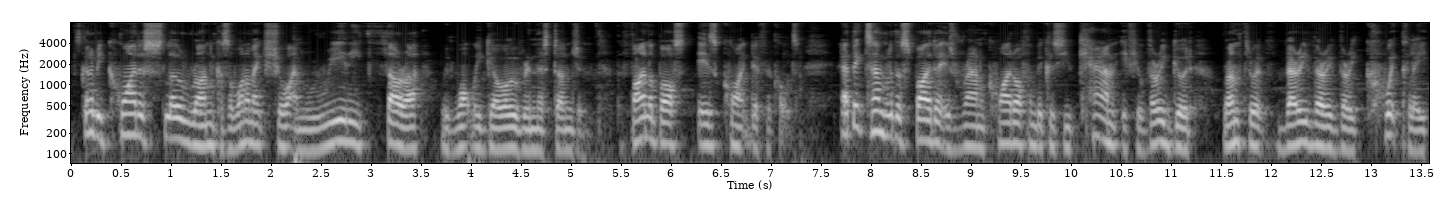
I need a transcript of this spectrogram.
It's going to be quite a slow run because I want to make sure I'm really thorough with what we go over in this dungeon. The final boss is quite difficult. Epic Temple of the Spider is ran quite often because you can, if you're very good, run through it very, very, very quickly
